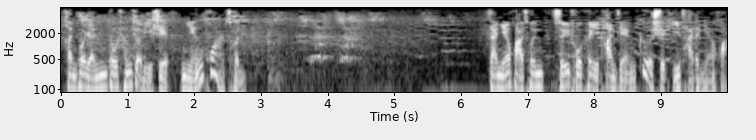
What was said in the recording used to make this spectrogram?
很多人都称这里是年画村。在年画村，随处可以看见各式题材的年画，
